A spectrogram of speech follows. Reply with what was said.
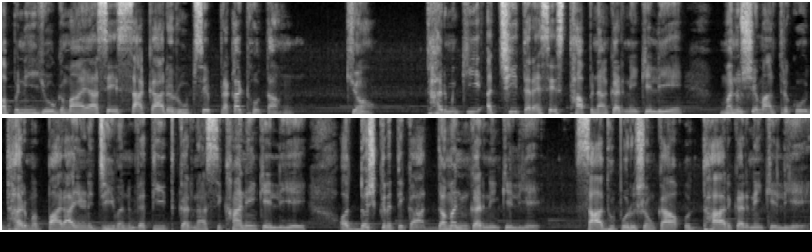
अपनी योगमाया से साकार रूप से प्रकट होता हूँ। क्यों? धर्म की अच्छी तरह से स्थापना करने के लिए मनुष्य मात्र को धर्म, पारायण, जीवन व्यतीत करना सिखाने के लिए और दुष्कृति का दमन करने के लिए, साधु पुरुषों का उद्धार करने के लिए,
